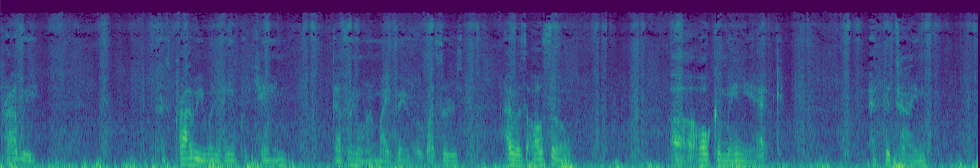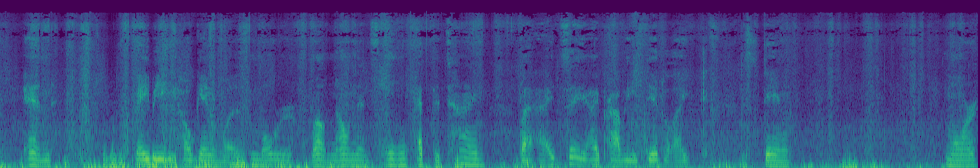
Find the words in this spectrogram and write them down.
probably that's probably when he became definitely one of my favorite wrestlers. I was also a Hulkamaniac at the time, and maybe Hogan was more well known than Sting at the time, but I'd say I probably did like Sting more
